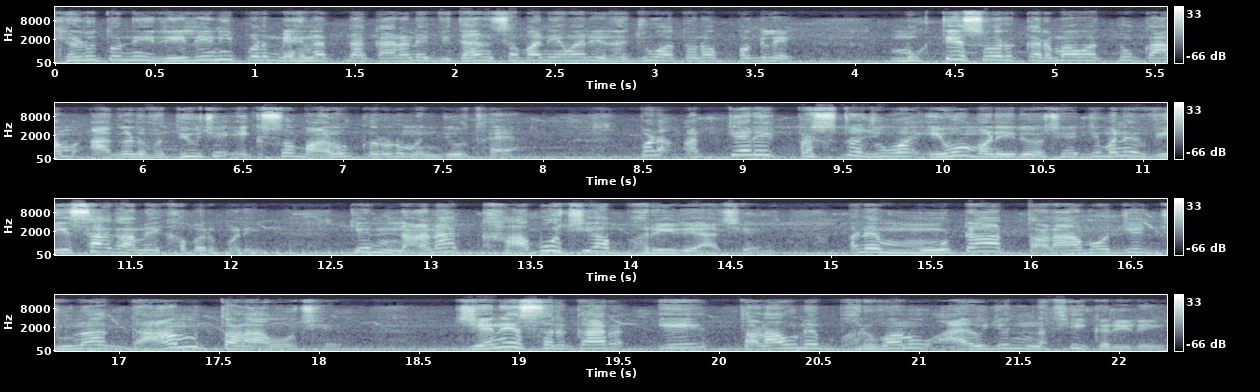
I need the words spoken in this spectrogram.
ખેડૂતોની રેલીની પણ મહેનતના કારણે વિધાનસભાની અમારી રજૂઆતોના પગલે મુક્તેશ્વર કર્માવતનું કામ આગળ વધ્યું છે. એકસો બાણું કરોડ મંજૂર થયા. પણ અત્યારે એક પ્રશ્ન જોવા એવો મળી રહ્યો છે, જે મને વેસા ગામે ખબર પડી કે નાના ખાબોચિયા ભરી રહ્યા છે અને મોટા તળાવો, જે જૂના ગામ તળાવો છે જેને સરકાર એ તળાવને ભરવાનું આયોજન નથી કરી રહી.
